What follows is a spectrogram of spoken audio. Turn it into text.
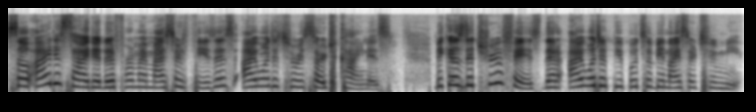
So I decided that for my master's thesis, I wanted to research kindness. Because the truth is that I wanted people to be nicer to me.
